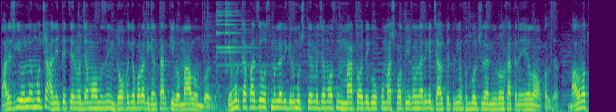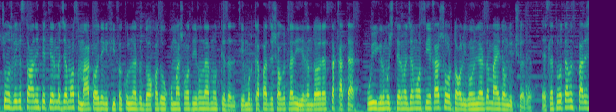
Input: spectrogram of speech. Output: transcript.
Parijga yo'llanmovchi olimpiya terma jamoamizning dohaga boradigan tarkibi ma'lum bo'ldi. Temur kapadze o'smirlar 23 terma jamoasining mart oyidagi o'quv mashg'ulot yig'inlariga jalb etilgan futbolchilarning ro'yxatini e'lon qildi. Ma'lumot uchun o'zbekiston olimpiya terma jamoasi mart oyidagi fifa kunlarida dohada o'quv mashg'ulot yig'inlarini o'tkazadi. Temur kapadze shogirdlari yig'in doirasida qatar u 23 terma jamoasiga qarshi o'rtoqlik o'yinlarida maydonga tushadi. Eslatib o'tamiz parij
